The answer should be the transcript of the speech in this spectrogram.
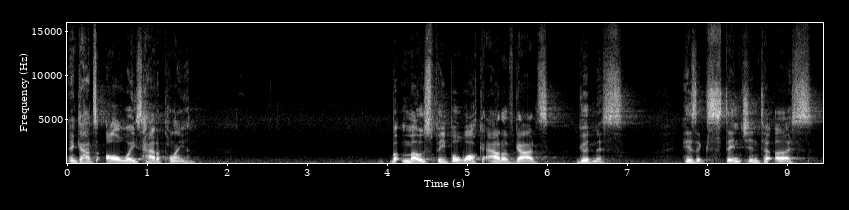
and God's always had a plan. But most people walk out of God's goodness, His extension to us,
